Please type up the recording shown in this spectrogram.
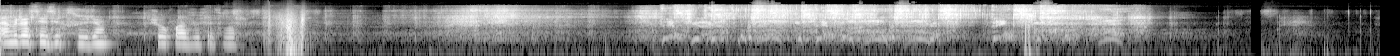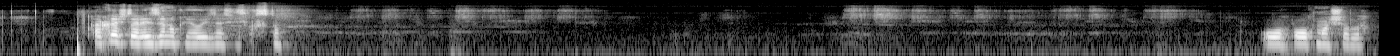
Ben biraz sesi kısacağım. Çok fazla ses var. Arkadaşlar ezan okuyor o yüzden sesi kıstım. Oh oh maşallah.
